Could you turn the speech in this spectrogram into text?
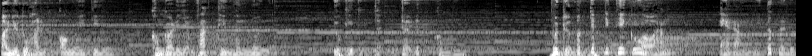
Bao nhiêu tu hành của con người kia, Không ngờ để dẫn phát thiên hình lôi lệ, Yêu khí cực thịnh, trời đất không dung Phương trưởng bất chấp nhất thiết cứu hộ hắn E rằng bị tức là đúng.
